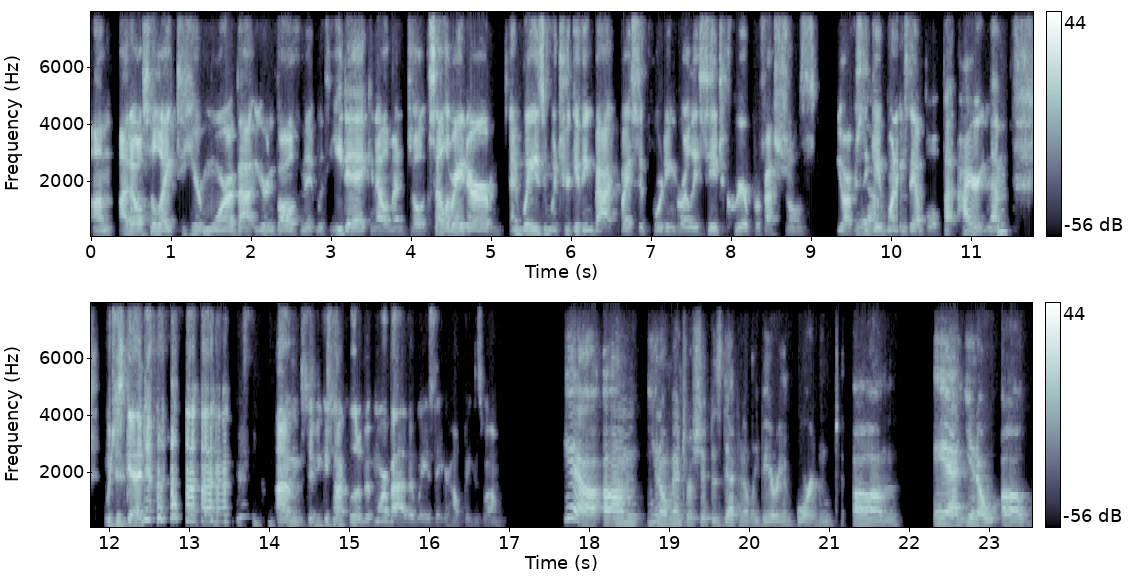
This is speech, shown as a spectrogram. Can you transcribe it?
um, I'd also like to hear more about your involvement with EDICT and Elemental Accelerator and ways in which you're giving back by supporting early stage career professionals. You obviously yeah. gave one example about hiring them, which is good. um, so if you could talk a little bit more about other ways that you're helping as well. Yeah, um, you know, mentorship is definitely very important. Um, and you know, uh,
